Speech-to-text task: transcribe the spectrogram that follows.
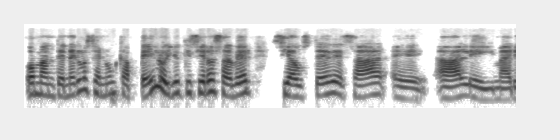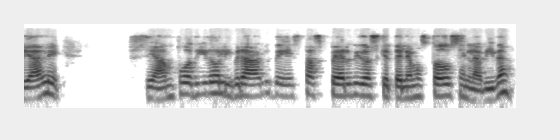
o mantenerlos en un capelo. Yo quisiera saber si a ustedes, a, eh, Ale y Mariale, se han podido librar de estas pérdidas que tenemos todos en la vida.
